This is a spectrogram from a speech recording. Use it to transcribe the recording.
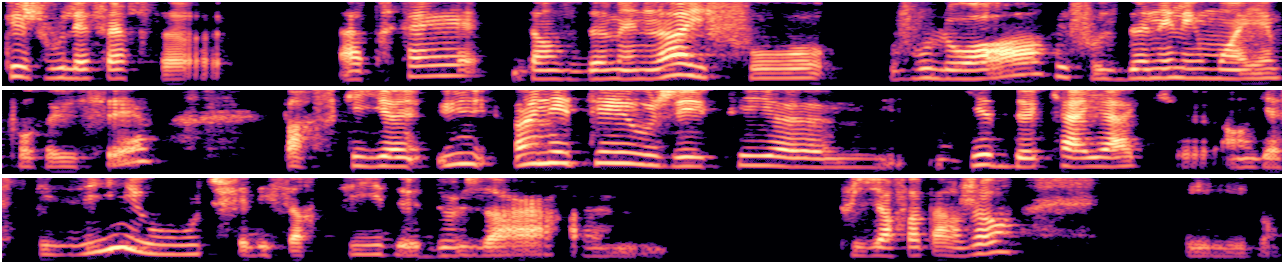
que je voulais faire ça. Après, dans ce domaine-là, il faut vouloir, il faut se donner les moyens pour réussir. Parce qu'il y a eu un été où j'ai été euh, guide de kayak euh, en Gaspésie, où tu fais des sorties de deux heures euh, plusieurs fois par jour. Et bon,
